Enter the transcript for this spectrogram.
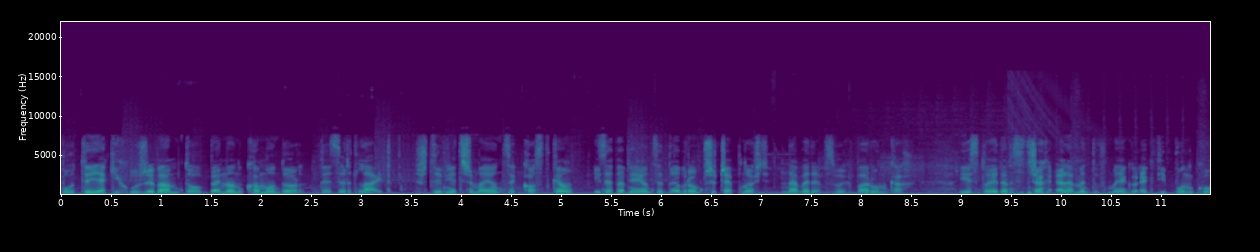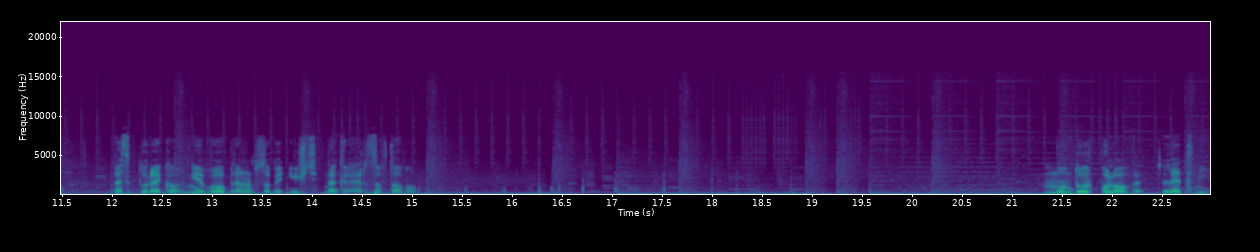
Buty, jakich używam, to Benon Commodore Desert Light, sztywnie trzymające kostkę i zapewniające dobrą przyczepność nawet w złych warunkach. Jest to jeden z trzech elementów mojego ekwipunku, bez którego nie wyobrażam sobie iść na grę airsoftową. Mundur polowy, letni,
